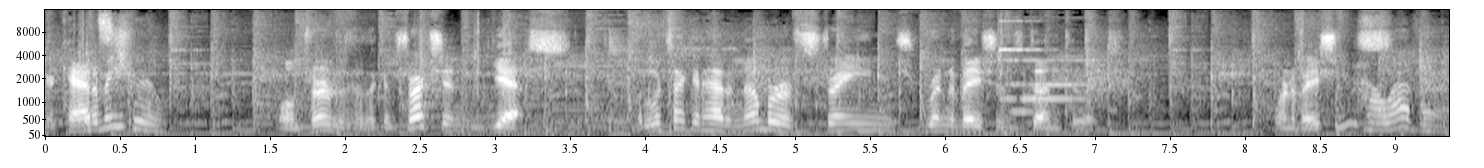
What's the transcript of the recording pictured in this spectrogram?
Academy? It's true. Well, in terms of the construction, yes. But it looks like it had a number of strange renovations done to it. Renovations? However,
